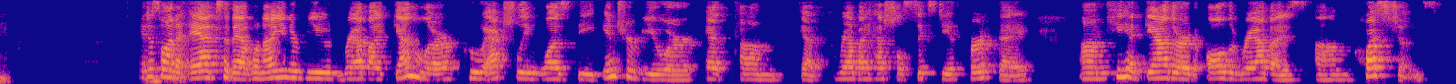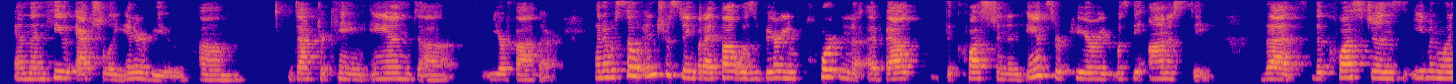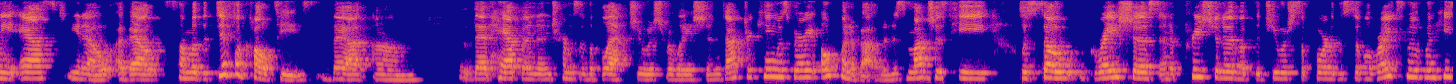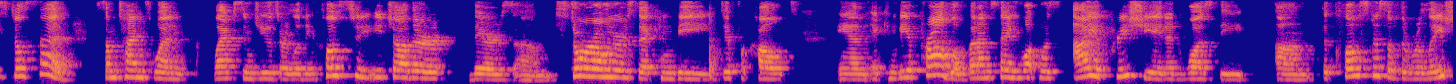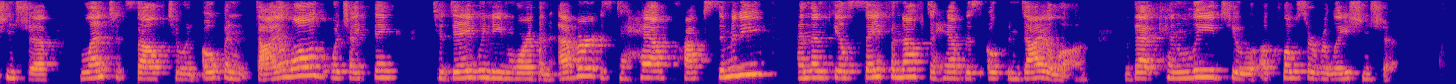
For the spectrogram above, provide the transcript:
I just want to add to that, when I interviewed Rabbi Gendler, who actually was the interviewer at, um, at Rabbi Heschel's 60th birthday, um, he had gathered all the rabbis' um, questions, and then he actually interviewed um, Dr. King and uh, your father. And it was so interesting, but I thought was very important about the question and answer period was the honesty that the questions, even when he asked, you know, about some of the difficulties that um, that happened in terms of the Black Jewish relation, Dr. King was very open about it. As much as he was so gracious and appreciative of the Jewish support of the civil rights movement, he still said sometimes when Blacks and Jews are living close to each other, there's um, store owners that can be difficult and it can be a problem. But I'm saying what was I appreciated was the um, the closeness of the relationship lent itself to an open dialogue, which I think today we need more than ever is to have proximity and then feel safe enough to have this open dialogue that can lead to a closer relationship.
